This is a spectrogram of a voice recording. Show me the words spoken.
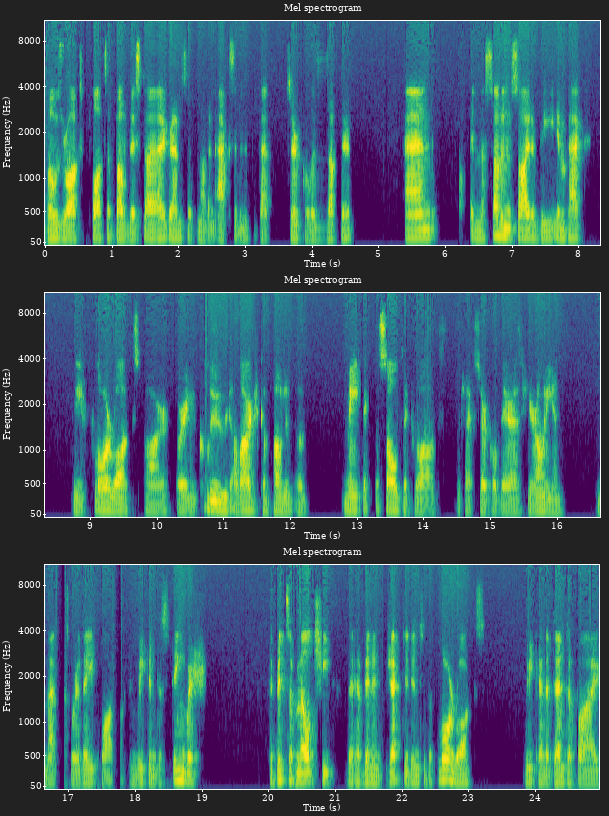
those rocks plots above this diagram, so it's not an accident that that circle is up there. And in the southern side of the impact, the floor rocks are or include a large component of mafic basaltic rocks, which I've circled there as Huronian and that's where they plot. And we can distinguish the bits of melt sheet that have been injected into the floor rocks. We can identify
